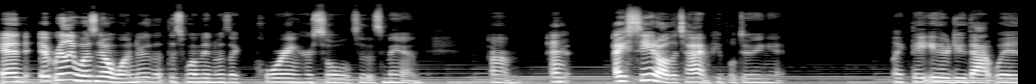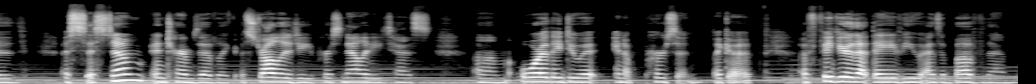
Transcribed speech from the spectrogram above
And it really was no wonder that this woman was like pouring her soul to this man. Um, and I see it all the time, people doing it like they either do that with a system in terms of like astrology, personality tests, um, or they do it in a person, like a, a figure that they view as above them,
